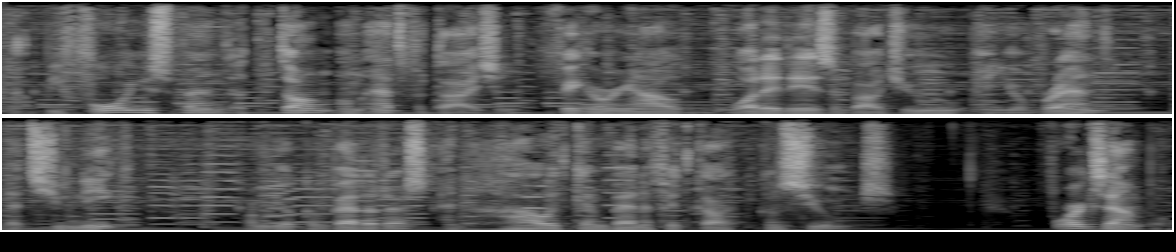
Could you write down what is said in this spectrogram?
Now, before you spend a ton on advertising, figuring out what it is about you and your brand that's unique from your competitors and how it can benefit consumers. For example,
